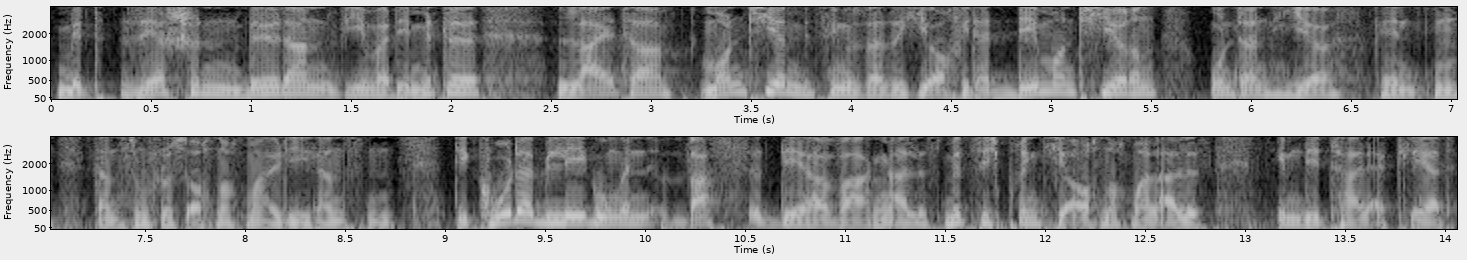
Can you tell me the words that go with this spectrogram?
mit sehr schönen Bildern, wie wir die Mittelleiter montieren, beziehungsweise hier auch wieder demontieren und dann hier hinten ganz zum Schluss auch nochmal die ganzen Decoderbelegungen, was der Wagen alles mit sich bringt, hier auch nochmal alles im Detail erklärt.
